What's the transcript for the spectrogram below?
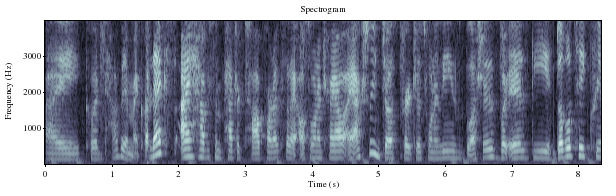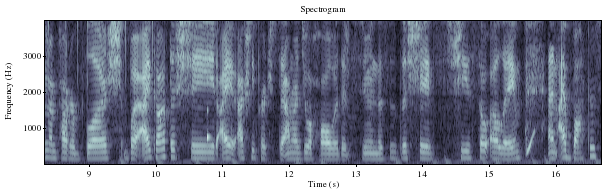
I could have it in my cart. Next, I have some Patrick Ta products that I also want to try out. I actually just purchased one of these blushes, but it is the Double Take Cream and Powder Blush, but I got the shade, I actually purchased it. I'm going to do a haul with it soon. This is the shade She's So LA, and I bought this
